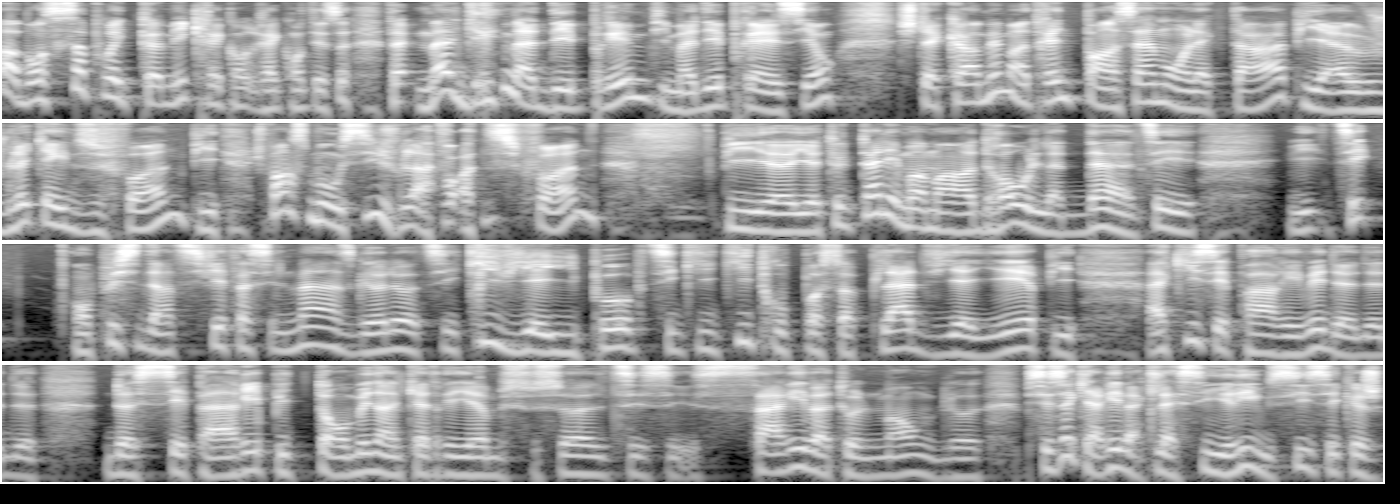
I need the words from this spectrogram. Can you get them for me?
ah bon, ça, ça pourrait être comique, racon- raconter ça. Fait malgré ma déprime, puis ma dépression, j'étais quand même en train de penser à mon lecteur, puis euh, je voulais qu'il y ait du fun, puis je pense moi aussi, je voulais avoir du fun. Puis euh, il y a tout le temps des moments drôles là-dedans, tu sais. On peut s'identifier facilement à ce gars-là, tu sais, qui vieillit pas, qui, qui trouve pas ça plat de vieillir, puis à qui c'est pas arrivé de, de, de, de se séparer puis de tomber dans le quatrième sous-sol, tu sais, ça arrive à tout le monde, là. Puis c'est ça qui arrive avec la série aussi, c'est que je,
